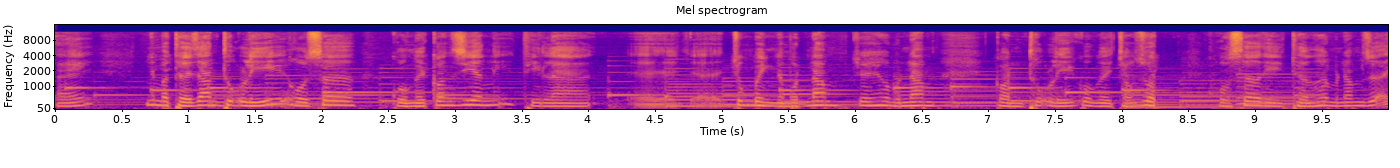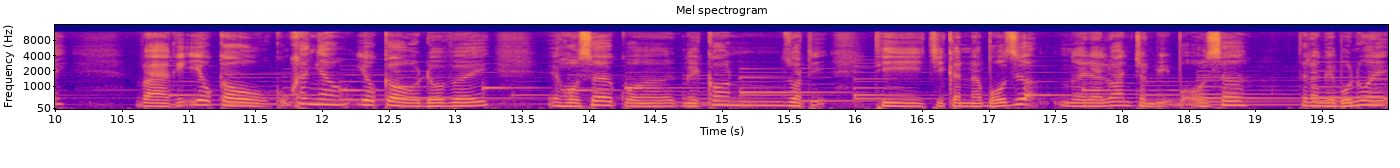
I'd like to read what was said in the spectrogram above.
Đấy nhưng mà thời gian thụ lý hồ sơ của người con riêng ý, thì là uh, trung bình là một năm cho hơn một năm. Còn thụ lý của người cháu ruột hồ sơ thì thường hơn một năm rưỡi. Và cái yêu cầu cũng khác nhau. Yêu cầu đối với hồ sơ của người con ruột ý, thì chỉ cần là bố dượng người Đài Loan chuẩn bị bộ hồ sơ tức là người bố nuôi ấy.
